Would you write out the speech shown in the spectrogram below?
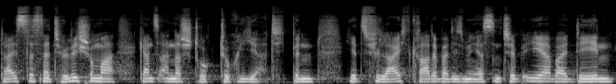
Da ist das natürlich schon mal ganz anders strukturiert. Ich bin jetzt vielleicht gerade bei diesem ersten Tipp eher bei denen,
